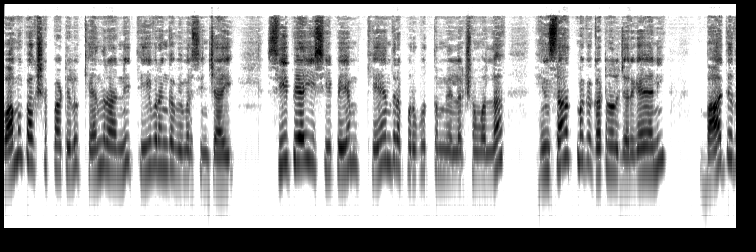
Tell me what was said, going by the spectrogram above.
వామపక్ష పార్టీలు కేంద్రాన్ని తీవ్రంగా విమర్శించాయి. సిపిఐ సిపిఎం కేంద్ర ప్రభుత్వం నిర్లక్ష్యం వల్ల హింసాత్మక ఘటనలు జరిగాయని బాధ్యత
